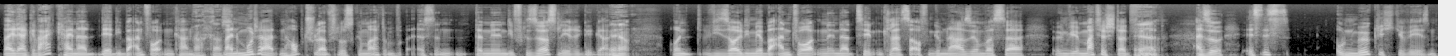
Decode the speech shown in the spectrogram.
weil da war keiner, der die beantworten kann. Ach. Meine Mutter hat einen Hauptschulabschluss gemacht und ist dann in die Friseurslehre gegangen. Ja. Und wie soll die mir beantworten in der 10. Klasse auf dem Gymnasium, was da irgendwie in Mathe stattfindet? Also es ist unmöglich gewesen.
